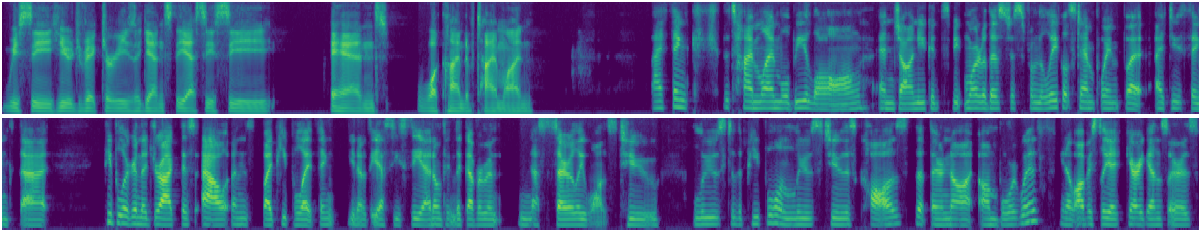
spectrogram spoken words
we see huge victories against the SEC and what kind of timeline? I think the timeline will be long. And John, you could speak more to this just from the legal standpoint, but I do think that people are going to drag this out. And by people, I think, you know, the SEC, I don't think the government necessarily wants to lose to the people and lose to this cause that they're not on board with. You know, obviously, uh, Gary Gensler has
